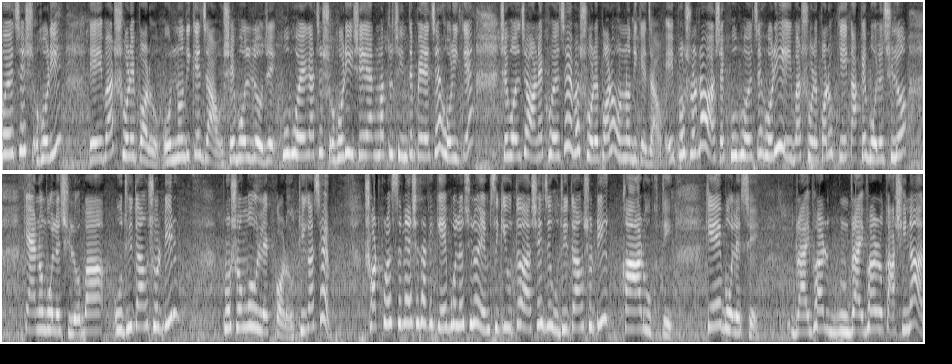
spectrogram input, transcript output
হয়েছে হরি, এইবার সরে পড়ো, অন্যদিকে যাও। সে বলল যে খুব হয়ে গেছে হরি, সে একমাত্র চিনতে পেরেছে হরিকে। সে বলছে, অনেক হয়েছে, এবার সরে পড়ো, অন্যদিকে যাও। এই প্রশ্নটাও আসে খুব হয়েছে হরি, এইবার সরে পড়ো। কে কাকে বলেছিল, কেন বলেছিল? বা উদ্ধৃতাংশটির প্রসঙ্গ উল্লেখ করো, ঠিক আছে? শর্ট কোয়েশ্চেনে এসে থাকে কে বলেছিল? এমসিকিউতে আসে যে উদ্ধৃতাংশটি কার উক্তি? কে বলেছে? Driver driver Kashinath?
